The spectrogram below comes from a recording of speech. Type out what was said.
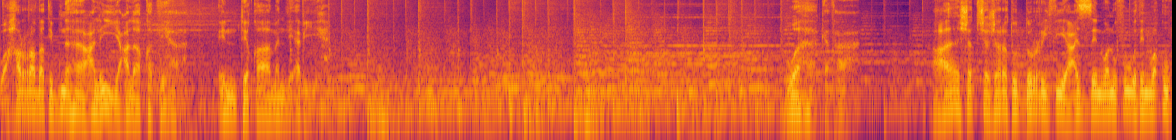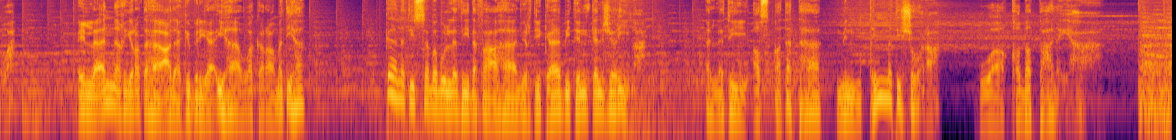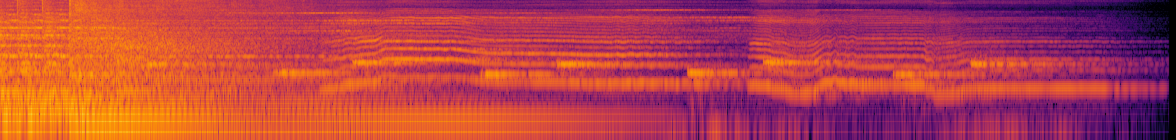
وحرضت ابنها علي على قتلها انتقاما لأبيه. وهكذا عاشت شجرة الدر في عز ونفوذ وقوة إلا أن غيرتها على كبريائها وكرامتها كانت السبب الذي دفعها لارتكاب تلك الجريمة. التي أسقطتها من قمة الشهره وقضت عليها.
